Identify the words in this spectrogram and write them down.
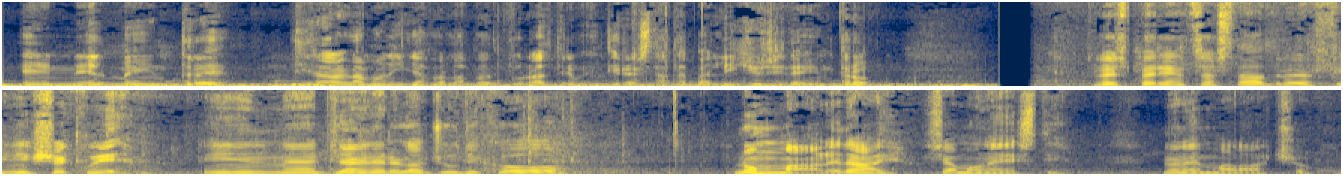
e nel mentre tirare la maniglia per l'apertura altrimenti restate belli chiusi dentro. L'esperienza Stadler finisce qui. In genere la giudico non male dai siamo onesti. Non è malaccio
